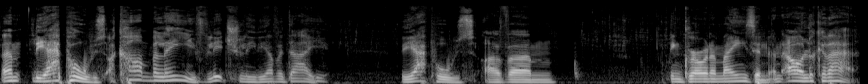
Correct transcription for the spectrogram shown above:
Um, the apples. I can't believe. Literally the other day, the apples I've um, been growing amazing. And oh, look at that.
